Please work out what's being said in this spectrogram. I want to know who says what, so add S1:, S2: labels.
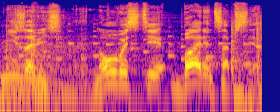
S1: Независимые новости. Барин обсерва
